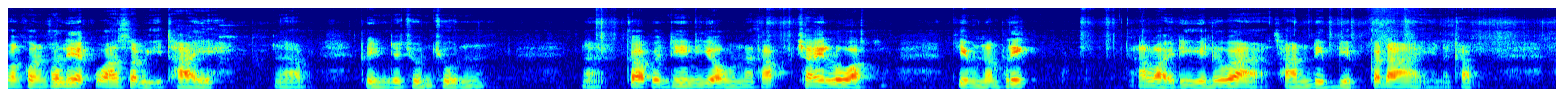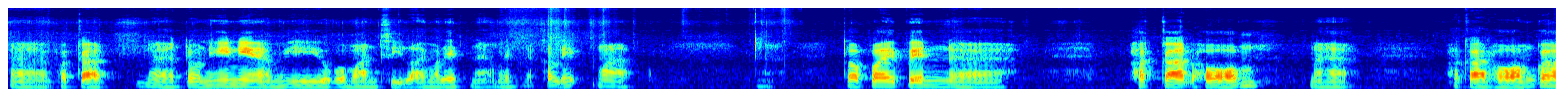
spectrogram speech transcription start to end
บางคนเขาเรียกวาซาบิไทยนะครับ กลิ่นจะฉุนฉุนนะก็เป็นที่นิยมนะครับ ใช้ลวกจิ้มน้ำพริก อร่อยดีหรือว่าทานดิบๆก็ได้นะครับ ผักกาดตัวนี้เนี่ยมีอยู่ประมาณ 400 เมล็ดนะเมล็ดเขาเล็กมาก ต่อไปเป็นผักกาดหอมนะฮะผักกาดหอมก็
